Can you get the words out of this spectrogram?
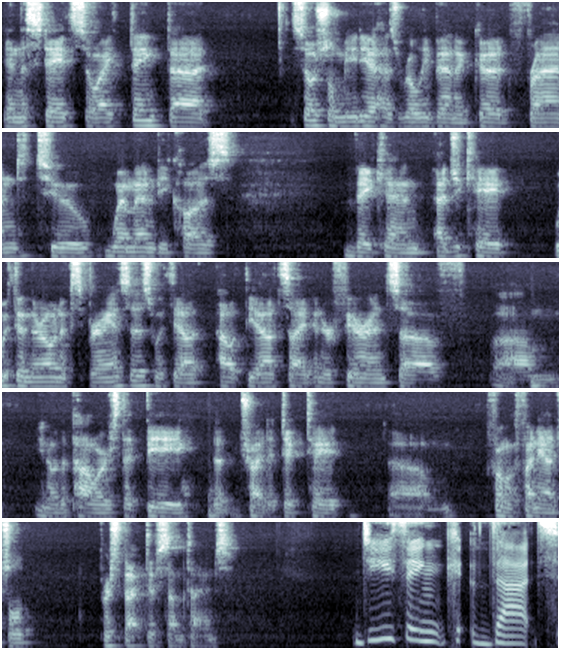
in the States. So I think that social media has really been a good friend to women because they can educate within their own experiences without out the outside interference of um, you know the powers that be that try to dictate um, from a financial perspective sometimes. Do you think that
